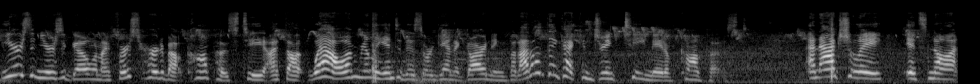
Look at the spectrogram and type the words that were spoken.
Years and years ago when I first heard about compost tea, I thought, wow, I'm really into this organic gardening, but I don't think I can drink tea made of compost. And actually, it's not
